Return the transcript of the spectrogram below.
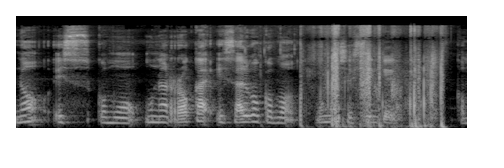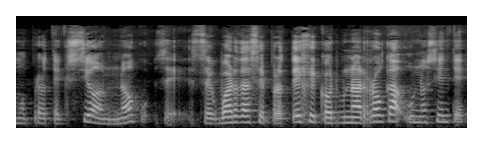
¿no? Es como una roca, es algo como uno se siente como protección, ¿no? Se, guarda, se protege con una roca, uno siente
